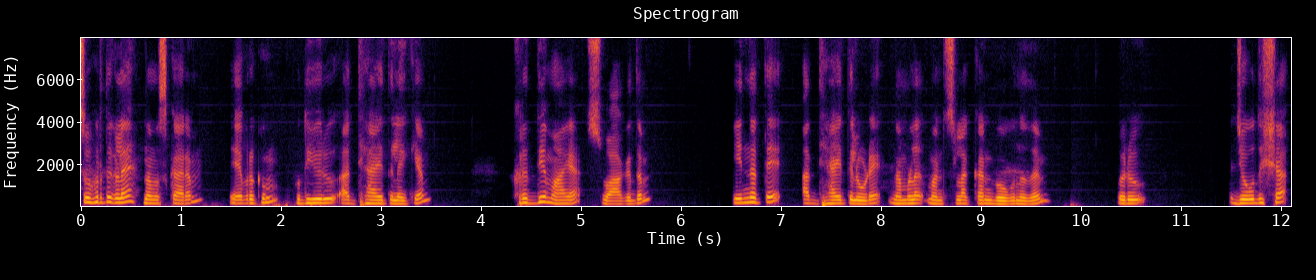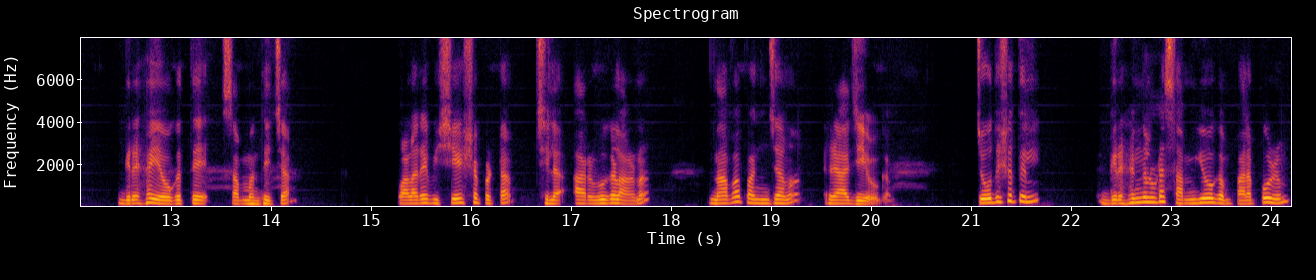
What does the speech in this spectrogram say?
സുഹൃത്തുക്കളെ നമസ്കാരം. ഏവർക്കും പുതിയൊരു അധ്യായത്തിലേക്ക് ഹൃദ്യമായ സ്വാഗതം. ഇന്നത്തെ അധ്യായത്തിലൂടെ നമ്മൾ മനസ്സിലാക്കാൻ പോകുന്നത് ഒരു ജ്യോതിഷ ഗ്രഹയോഗത്തെ സംബന്ധിച്ച വളരെ വിശേഷപ്പെട്ട ചില അറിവുകളാണ് നവപഞ്ചമ രാജയോഗം. ജ്യോതിഷത്തിൽ ഗ്രഹങ്ങളുടെ സംയോഗം പലപ്പോഴും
